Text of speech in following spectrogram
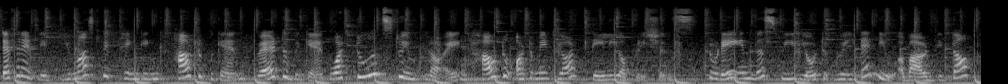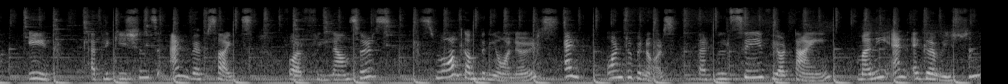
definitely, you must be thinking how to begin, where to begin, what tools to employ, and how to automate your daily operations. Today, in this video, we'll tell you about the top 8 applications and websites for freelancers small company owners and entrepreneurs that will save your time, money and aggravation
